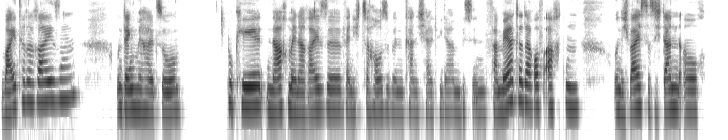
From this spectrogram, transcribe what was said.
weitere Reisen und denke mir halt so: „Okay, nach meiner Reise, wenn ich zu Hause bin, kann ich halt wieder 'n bisschen vermehrter darauf achten.“ Und ich weiß, dass ich dann auch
